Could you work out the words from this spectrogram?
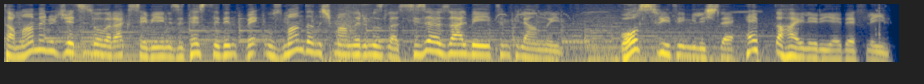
Tamamen ücretsiz olarak seviyenizi test edin ve uzman danışmanlarımızla size özel bir eğitim planlayın. Wall Street İngilizce hep daha ileriye hedefleyin.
